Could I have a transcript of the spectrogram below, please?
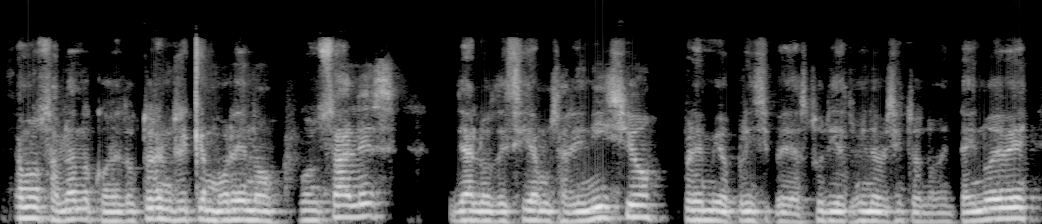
Estamos hablando con el doctor Enrique Moreno González, ya lo decíamos al inicio, Premio Príncipe de Asturias 1999,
